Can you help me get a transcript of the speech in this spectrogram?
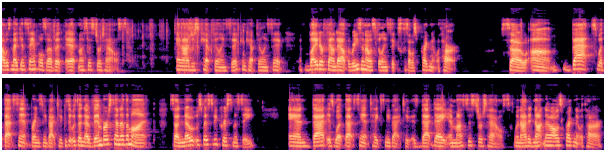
I was making samples of it at my sister's house. And I just kept feeling sick and kept feeling sick. Later found out the reason I was feeling sick is because I was pregnant with her. So um, that's what that scent brings me back to because it was a November scent of the month. So I know it was supposed to be Christmassy. And that is what that scent takes me back to is that day in my sister's house when I did not know I was pregnant with her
